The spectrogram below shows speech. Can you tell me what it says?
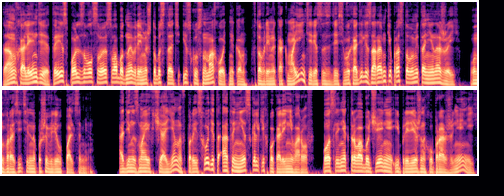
«Там, в Холландии, ты использовал свое свободное время, чтобы стать искусным охотником, в то время как мои интересы здесь выходили за рамки простого метания ножей». Он выразительно пошевелил пальцами. Один из моих чаенов происходит от нескольких поколений воров. После некоторого обучения и прилежных упражнений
